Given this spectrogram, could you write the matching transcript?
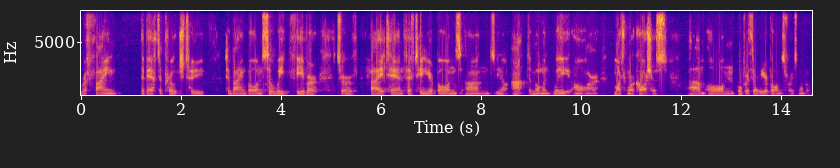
refine the best approach to to buying bonds. So we favor sort of 5, 10, 15 year bonds. And, you know, at the moment, we are much more cautious um, on over 30 year bonds, for example.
